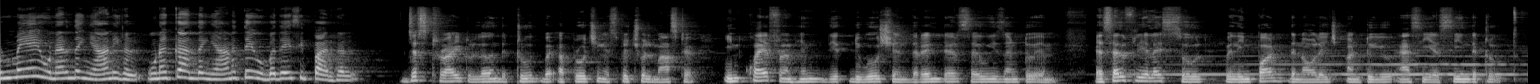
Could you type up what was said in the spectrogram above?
உண்மையை உணர்ந்த ஞானிகள் உனக்கு அந்த ஞானத்தை உபதேசிப்பார்கள் Just try to learn the truth by approaching a spiritual master. Inquire from him with devotion, the render service unto him. A self realized soul will impart the knowledge unto you as he has seen the truth.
